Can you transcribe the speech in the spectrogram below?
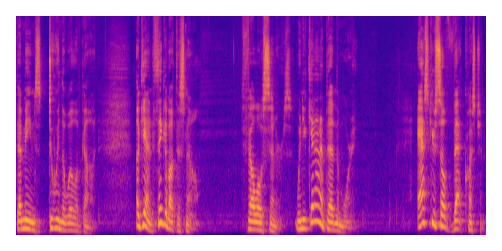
That means doing the will of God. Again, think about this now, fellow sinners. When you get out of bed in the morning, ask yourself that question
